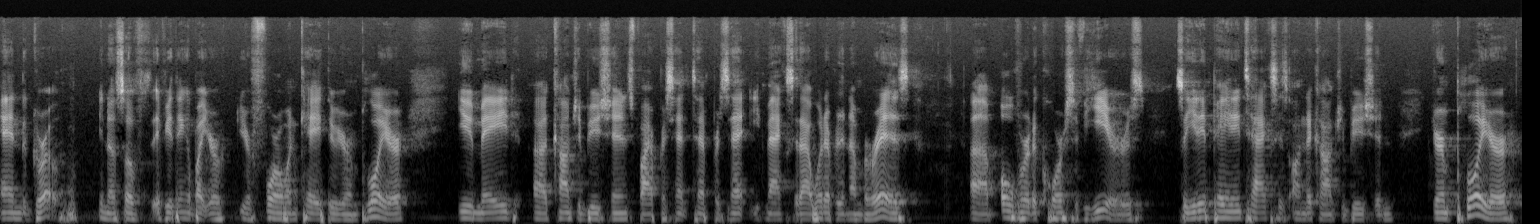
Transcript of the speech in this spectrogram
and the growth. You know, so if, if, you think about your your 401k through your employer, you made uh, contributions five percent, ten percent, you max it out, whatever the number is, uh, over the course of years. So you didn't pay any taxes on the contribution. Your employer,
